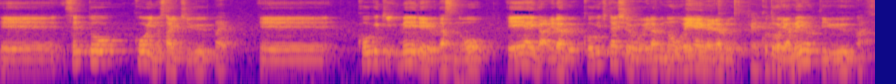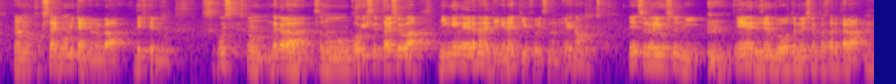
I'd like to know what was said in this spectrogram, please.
えー戦闘行為の最中、はい。えー攻撃命令を出すのを AI が選ぶ攻撃対象を選ぶのを AI が選ぶことはやめようっていう、はあの国際法みたいなのができてるの。い、すごいですね、うん、だからその攻撃する対象は人間が選ばないといけないっていう法律なのえね。なんでですか、でそれは要するに AI で全部オートメーション化されたらうん、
